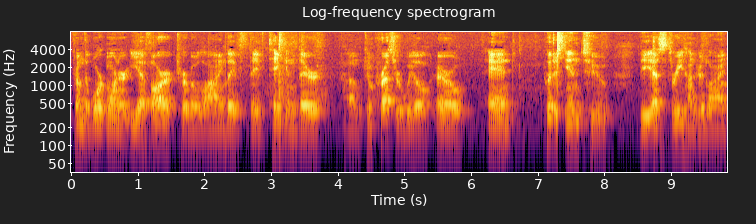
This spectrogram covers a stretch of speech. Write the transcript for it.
from the Borg Warner EFR turbo line. They've, they've taken their um, compressor wheel aero and put it into the S300 line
